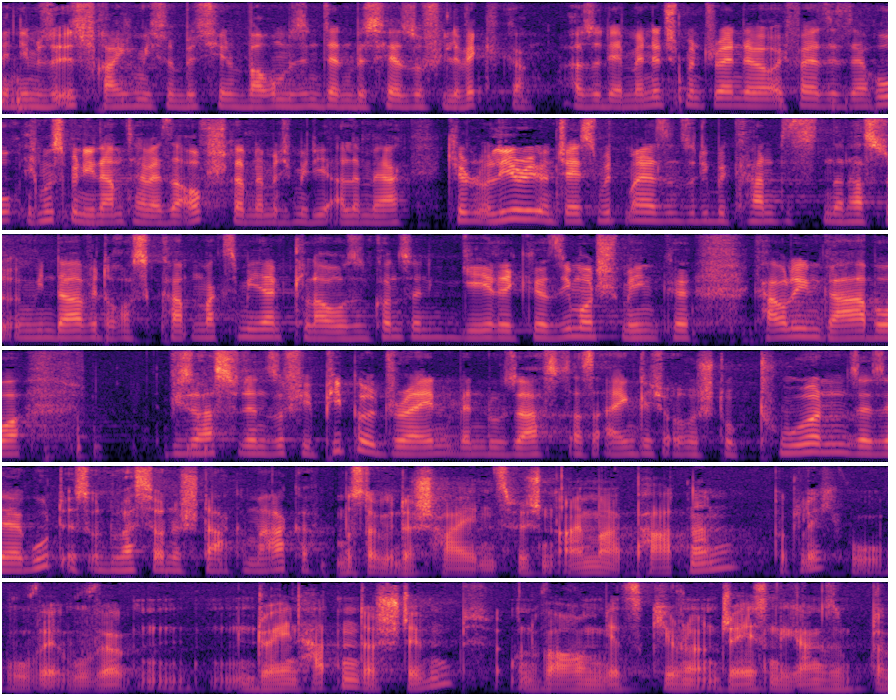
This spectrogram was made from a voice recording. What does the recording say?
Wenn dem so ist, frage ich mich so ein bisschen, warum sind denn bisher so viele weggegangen? Also der Management-Trend, bei euch war ja sehr, sehr hoch. Ich muss mir die Namen teilweise aufschreiben, damit ich mir die alle merke. Kieran O'Leary und Jason Whitmire sind so die bekanntesten. Dann hast du irgendwie David Rosskamp, Maximilian Klausen, Konstantin Gericke, Simon Schminke, Caroline Gabor. Wieso hast du denn so viel People Drain, wenn du sagst, dass eigentlich eure Strukturen sehr, sehr gut ist und du hast ja eine starke Marke? Du musst da unterscheiden zwischen einmal Partnern, wirklich, wo, wo, wir, wo wir einen Drain hatten, das stimmt. Und warum jetzt Kieran und Jason gegangen sind, da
